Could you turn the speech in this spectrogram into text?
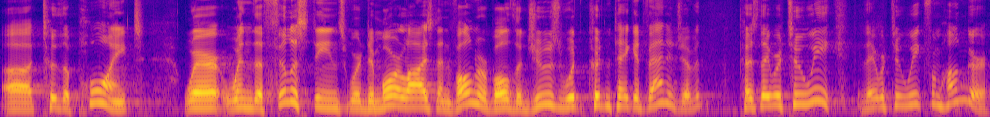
uh, to the point where when the Philistines were demoralized and vulnerable, the Jews would, couldn't take advantage of it because they were too weak. They were too weak from hunger.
